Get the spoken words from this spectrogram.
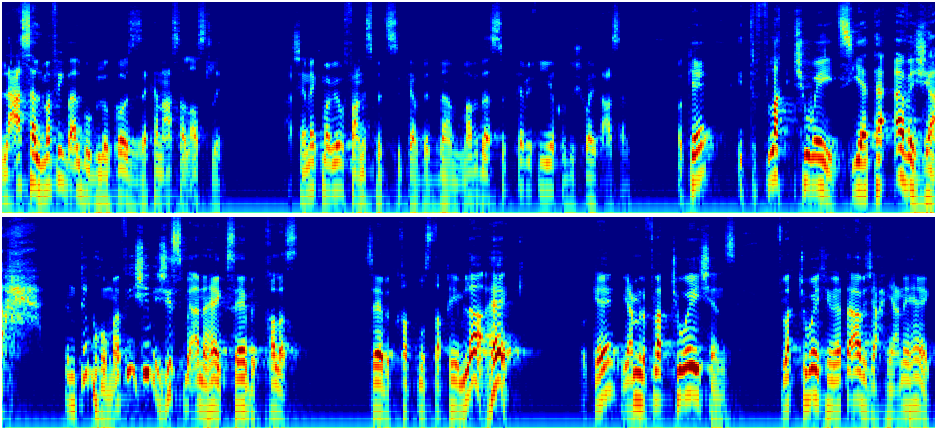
العسل ما في بقلبه جلوكوز إذا كان عسل أصلي. عشان هيك ما بيرفع نسبة السكر بالدم. مبدأ السكري فيه ياخذ شوية عسل. okay؟ It fluctuates يتأرجح انتبهوا ما في شيء بجسمي أنا هيك ثابت خلص. ثابت خط مستقيم. لا هيك. okay؟ بيعمل fluctuations. fluctuation يتأرجح يعني هيك.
